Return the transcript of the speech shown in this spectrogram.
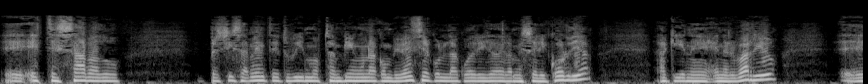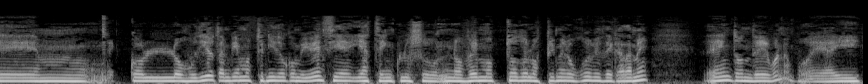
Eh, este sábado, precisamente, tuvimos también una convivencia con la cuadrilla de la Misericordia, aquí en, en el barrio. Eh, con los judíos también hemos tenido convivencia y hasta incluso nos vemos todos los primeros jueves de cada mes, ¿eh? en donde, bueno, pues ahí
